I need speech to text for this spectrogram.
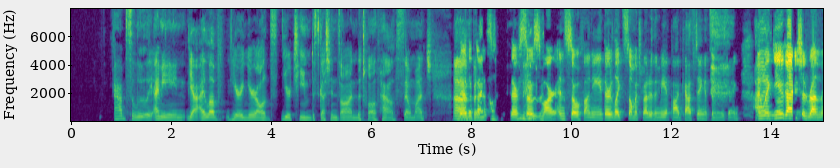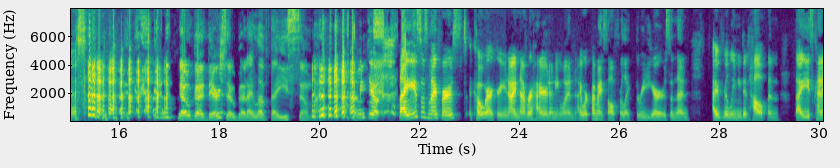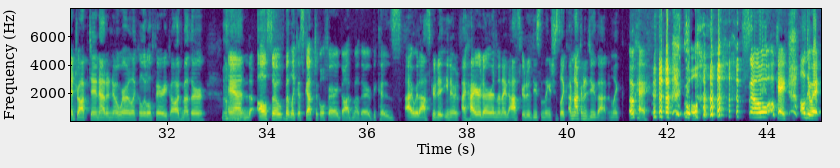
absolutely i mean yeah i love hearing your all your team discussions on the 12th house so much um, the but best. I, they're so smart and so funny. They're like so much better than me at podcasting. It's amazing. I'm I like, you guys should run this. it is so good. They're so good. I love Thais so much. me too. Thais was my first coworker. You know, I never hired anyone. I worked by myself for like three years and then I really needed help. And Thais kind of dropped in out of nowhere like a little fairy godmother uh-huh. and also but like a skeptical fairy godmother because i would ask her to you know i hired her and then i'd ask her to do something and she's like i'm not going to do that i'm like okay cool so okay i'll do it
